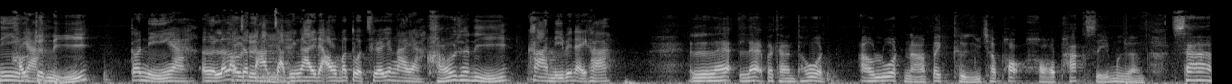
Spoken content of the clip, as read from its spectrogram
นี่เขาไงจะหนี ก็หนีไงเออแล้วเราเขาจะจะตามหนีจับยังไงเดี๋ยวเอามาตรวจเชื้อยังไงอะเขาจะหนีค่ะหนีไปไหนคะและและประธานโทษเอาลวดหนามไปถึงเฉพาะหอพักสีเมือง ทราบ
